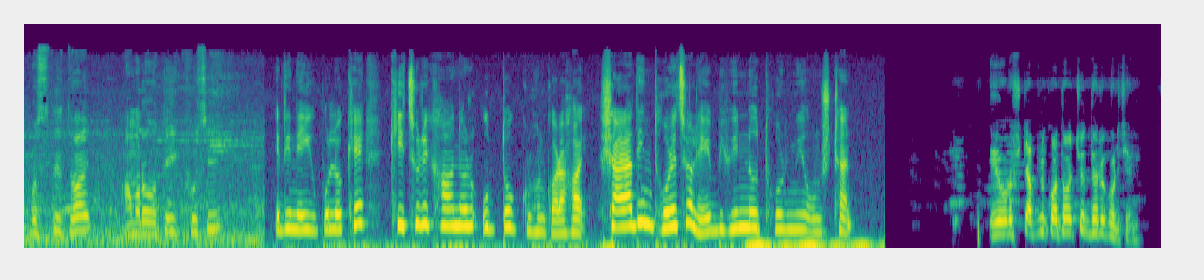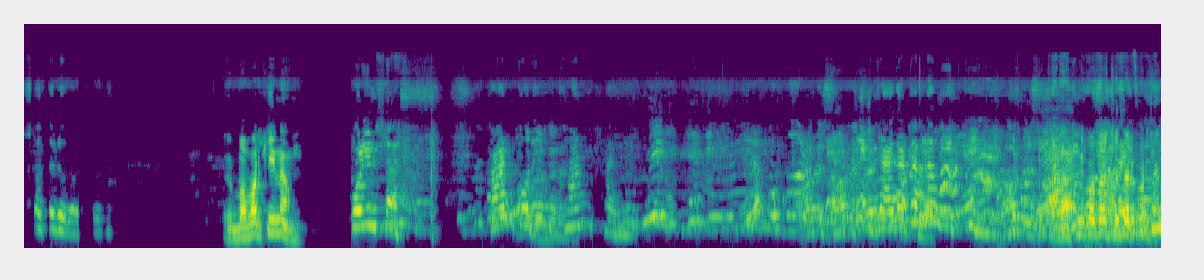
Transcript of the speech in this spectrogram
উপস্থিত হয়। আমরা অতি খুশি। এদিন এই উপলক্ষে খিচুড়ি খাওয়ানোর উদ্যোগ গ্রহণ করা হয়। সারাদিন ধরে চলে বিভিন্ন ধর্মীয় অনুষ্ঠান। এই অনুষ্ঠান আপনি কত বছর ধরে করছেন? সতেরো বছর। বাবার কি নাম? করিম শাহ খান করিম খান জায়গাটার নাম আপনি কত ধরে করছেন?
